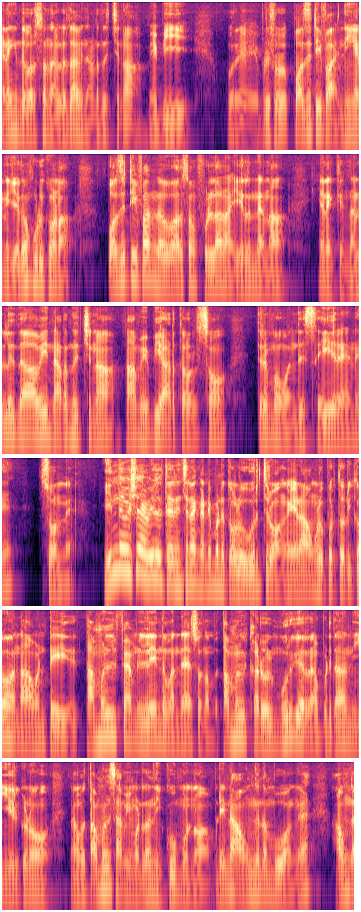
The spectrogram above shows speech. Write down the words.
எனக்கு இந்த வருஷம் நல்லதாகவே நடந்துச்சுன்னா மேபி ஒரு எப்படி சொல்ற பாசிட்டிவாக நீங்கள் எனக்கு எதுவும் கொடுக்க வேணாம். பாசிட்டிவாக இந்த வருஷம் ஃபுல்லாக நான் இருந்தேன்னா எனக்கு நல்லதாகவே நடந்துச்சுன்னா நான் மேபி அடுத்த வருஷம் திரும்ப வந்து செய்கிறேன்னு சொன்னேன். இந்த விஷயம் வீட்டில் தெரிஞ்சுன்னா கண்டிப்பாக இந்த தோலை உரிச்சிருவாங்க. ஏன்னா அவங்கள பொறுத்த வரைக்கும் நான் வந்துட்டு தமிழ் ஃபேமிலிலேருந்து வந்தேன். ஸோ நம்ம தமிழ் கடவுள் முருகர் அப்படி தான் நீ இருக்கணும். நம்ம தமிழ் சாமி மட்டும் தான் நீ கூப்பிடணும் அப்படின்னு அவங்க நம்புவாங்க. அவங்க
